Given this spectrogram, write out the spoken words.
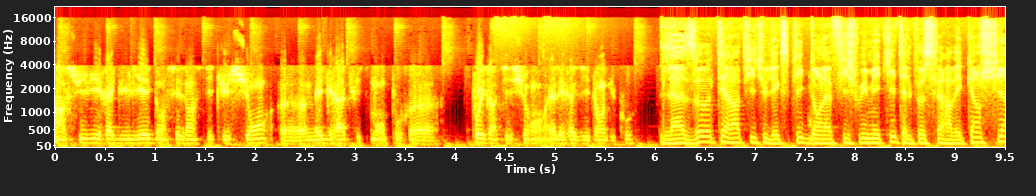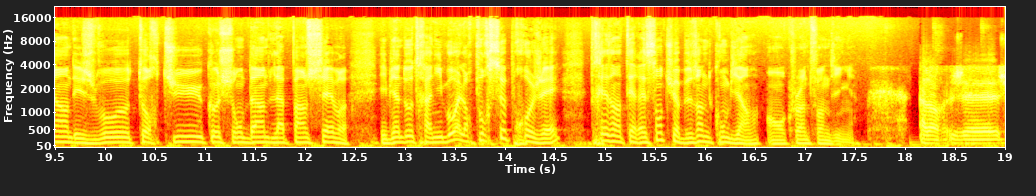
un suivi régulier dans ces institutions, euh, mais gratuitement pour pour les institutions et les résidents du coup. La zoothérapie, tu l'expliques dans la fiche We Make It, elle peut se faire avec un chien, des chevaux, tortues, cochons d'Inde, lapins, chèvres et bien d'autres animaux. Alors pour ce projet, très intéressant, tu as besoin de combien en crowdfunding? Alors, j'ai je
